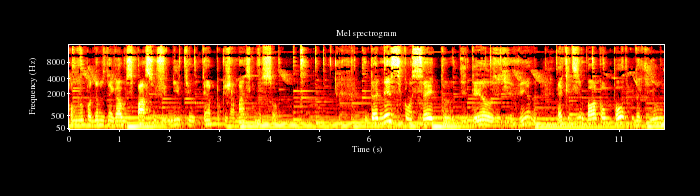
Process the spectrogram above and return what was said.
como não podemos negar o espaço infinito e o tempo que jamais começou. Então, é nesse conceito de Deus e divino é que desemboca um pouco daquilo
